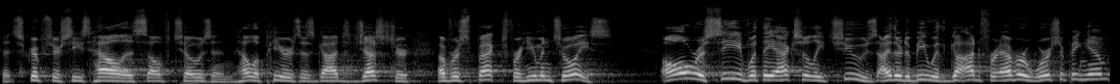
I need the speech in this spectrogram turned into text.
that Scripture sees hell as self chosen. Hell appears as God's gesture of respect for human choice. All receive what they actually choose, either to be with God forever, worshiping Him,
